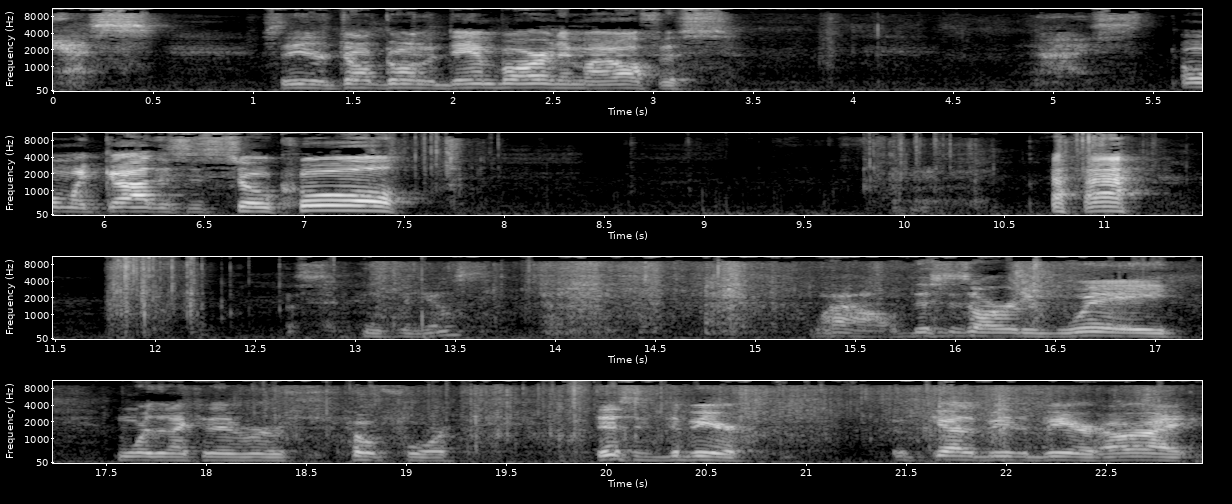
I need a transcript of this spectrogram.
yes. So these are don't go on the damn bar and in my office. Nice. Oh my god, this is so cool. Anything else? Wow, this is already way more than I could ever hope for. This is the beer. It's got to be the beer. All right.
